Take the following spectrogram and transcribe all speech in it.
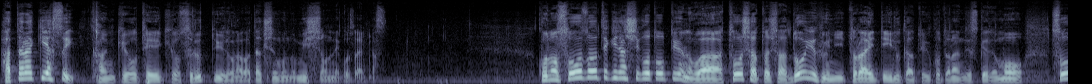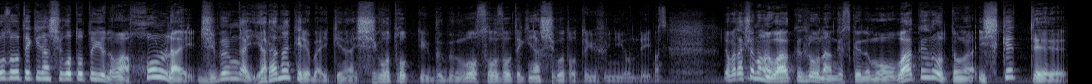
働きやすい環境を提供するというのが私どものミッションでございます。この創造的な仕事っていうのは当社としてはどういうふうに捉えているかということなんですけども創造的な仕事というのは本来自分がやらなければいけない仕事っていう部分を創造的な仕事というふうに呼んでいます。で私どものワークフローなんですけどもワークフローというのは意思決定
